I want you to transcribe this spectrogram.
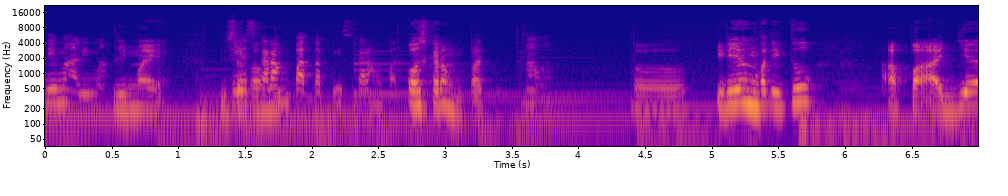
lima lima lima ya bisa ya kamu- sekarang empat tapi sekarang empat. Oh sekarang empat? Heeh. Eh, ini yang empat itu apa aja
